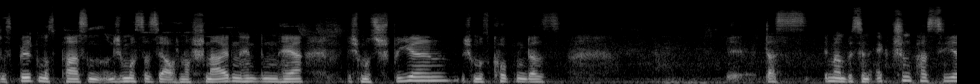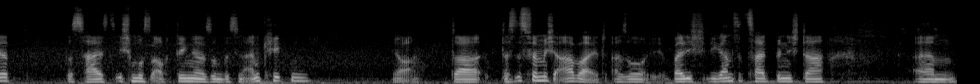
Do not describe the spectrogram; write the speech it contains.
Das Bild muss passen und ich muss das ja auch noch schneiden hintenher. Ich muss spielen, ich muss gucken, dass, dass immer ein bisschen Action passiert. Das heißt, ich muss auch Dinge so ein bisschen ankicken. Ja, da, das ist für mich Arbeit. Also, weil ich die ganze Zeit bin ich da ähm,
